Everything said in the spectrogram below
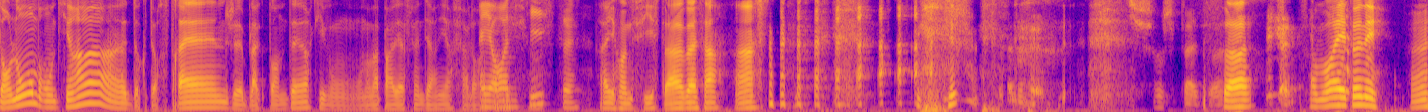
dans l'ombre, on dira, euh, Doctor Strange, Black Panther, qui vont, on en a parlé la semaine dernière, faire leur Iron. Fist. Iron Fist, ah bah ça, hein, Tu changes pas, toi. ça, ça m'aurait étonné. Hein.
